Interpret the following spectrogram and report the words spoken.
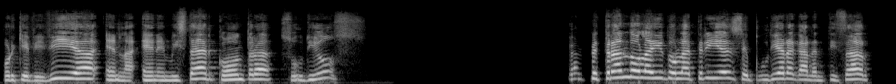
porque vivía en la enemistad contra su Dios. Perpetrando la idolatría se pudiera garantizar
